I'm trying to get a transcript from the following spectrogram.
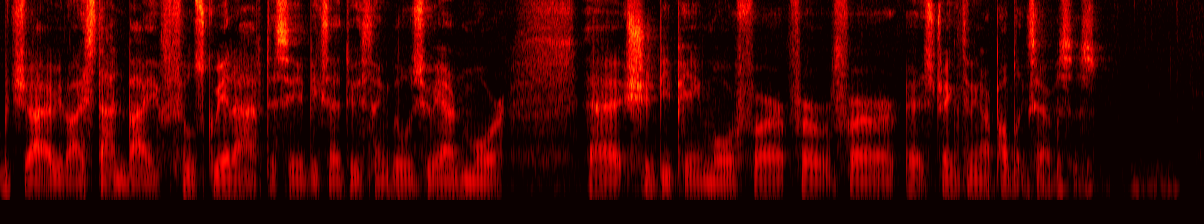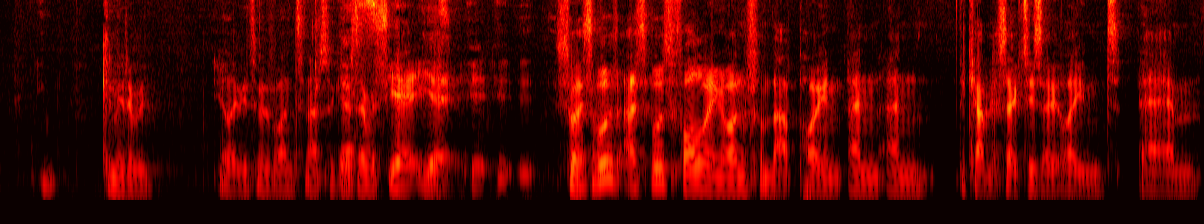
which uh, you know I stand by full square. I have to say because I do think those who earn more uh, should be paying more for, for, for uh, strengthening our public services. Convener, would you like me to move on to National Care yes. Service? Yeah, yeah. So I suppose, I suppose following on from that point, and, and the Cabinet Secretary's outlined um,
